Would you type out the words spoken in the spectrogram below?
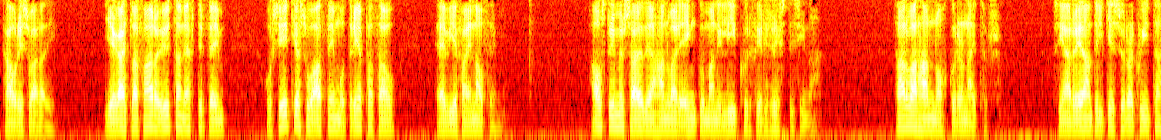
Kári svaraði. Ég ætla að fara utan eftir þeim og setja svo að þeim og drepa þá ef ég fæ ná þeim. Áskrimur sagði að hann var engum manni líkur fyrir hristi sína. Þar var hann nokkur að nætur. Síðan reyðan til Gissur að kvíta,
